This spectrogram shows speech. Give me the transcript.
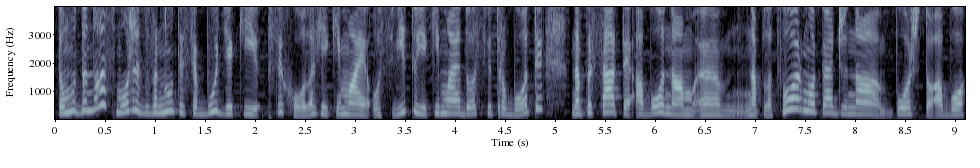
Тому до нас може звернутися будь-який психолог, який має освіту, який має досвід роботи, написати або нам е, на платформу, опять же, на пошту, або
